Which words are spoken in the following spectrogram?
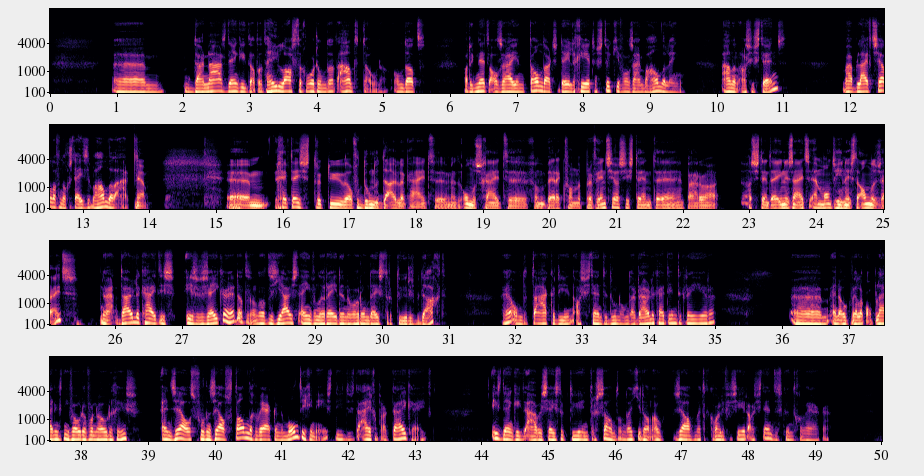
Um, daarnaast denk ik dat het heel lastig wordt om dat aan te tonen. Omdat, wat ik net al zei, een tandarts delegeert een stukje van zijn behandeling aan een assistent, maar blijft zelf nog steeds de behandelaar. Ja. Um, geeft deze structuur wel voldoende duidelijkheid uh, met onderscheid uh, van werk van de preventieassistenten, para-assistent enerzijds en mondhygiënisten anderzijds? Nou, ja, duidelijkheid is, is er zeker. Hè? Dat, dat is juist een van de redenen waarom deze structuur is bedacht. Hè, om de taken die een assistent doen, om daar duidelijkheid in te creëren. Um, en ook welk opleidingsniveau daarvoor nodig is. En zelfs voor een zelfstandig werkende mondhygiënist, die dus de eigen praktijk heeft, is denk ik de ABC-structuur interessant. Omdat je dan ook zelf met gekwalificeerde assistenten kunt gaan werken.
